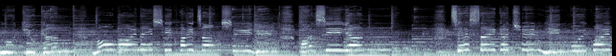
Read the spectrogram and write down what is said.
没要紧，我爱你是馈赠是缘还是忍？这世界传言玫瑰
